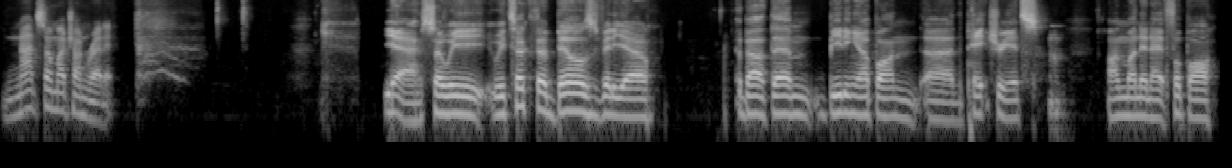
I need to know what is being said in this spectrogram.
Not so much on Reddit. Yeah, so we we took the Bills video about them beating up on uh, the Patriots on Monday Night Football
